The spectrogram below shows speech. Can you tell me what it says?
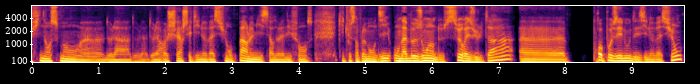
financement de la recherche et de l'innovation par le ministère de la Défense, qui tout simplement dit on a besoin de ce résultat euh, proposez-nous des innovations.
